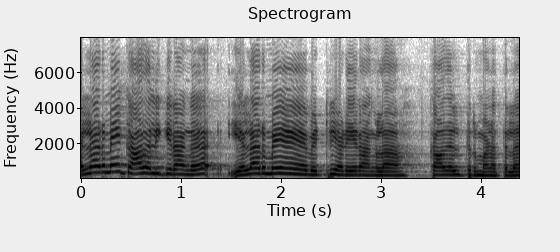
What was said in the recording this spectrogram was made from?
எல்லாருமே காதலிக்கிறாங்க. எல்லாருமே வெற்றி அடைகிறாங்களா காதல் திருமணத்தில்?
